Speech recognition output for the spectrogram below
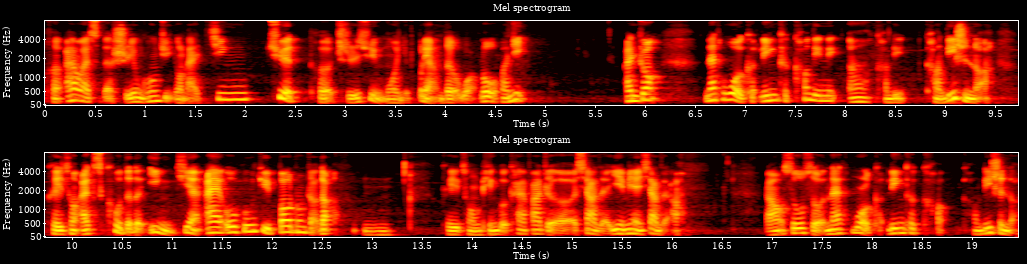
和 iOS 的实用工具，用来精确和持续模拟不良的网络环境。安装 Network Link Condi 嗯 Condi Conditioner 可以从 Xcode 的硬件 I/O 工具包中找到。嗯，可以从苹果开发者下载页面下载啊，然后搜索 Network Link Conditioner，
